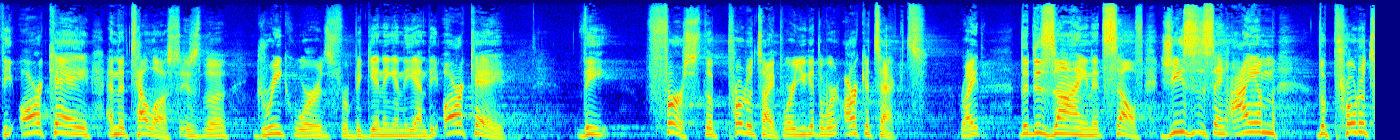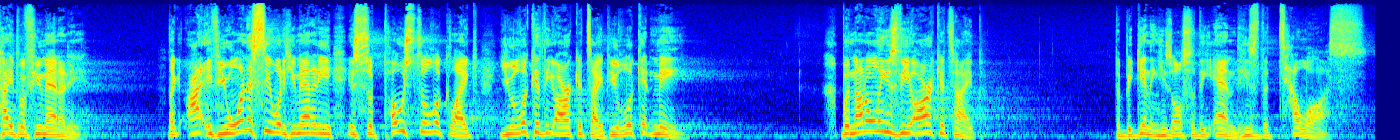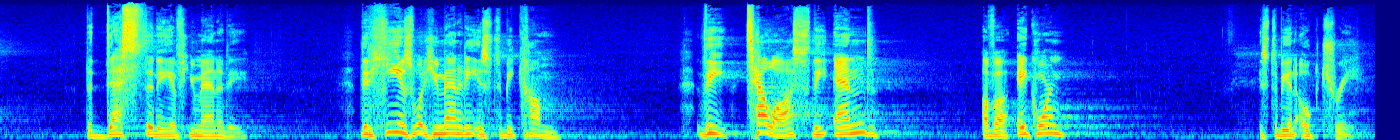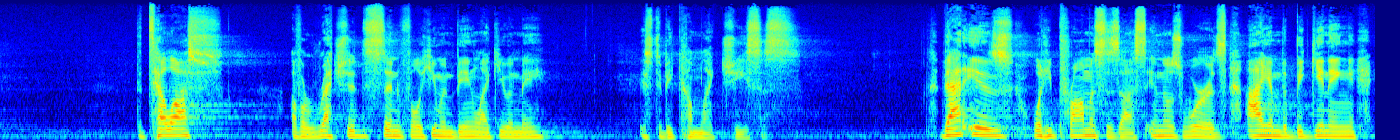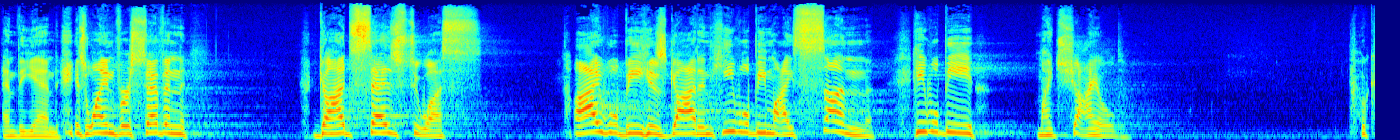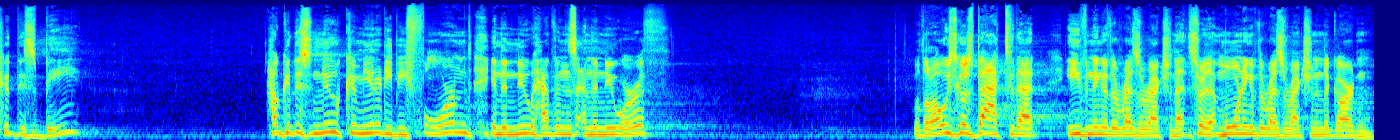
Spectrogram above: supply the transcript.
The arche and the telos is the Greek words for beginning and the end. The arche, the first, the prototype, where you get the word architect, right? The design itself. Jesus is saying, I am the prototype of humanity. Like, I, if you want to see what humanity is supposed to look like, you look at the archetype, you look at me. But not only is the archetype the beginning, he's also the end. He's the telos, the destiny of humanity. That he is what humanity is to become. The telos, the end, of an acorn is to be an oak tree. The telos of a wretched, sinful human being like you and me is to become like Jesus. That is what he promises us in those words I am the beginning and the end. It's why in verse 7, God says to us, I will be his God and he will be my son. He will be my child. How could this be? How could this new community be formed in the new heavens and the new earth? Well, it always goes back to that evening of the resurrection, that sorry, that morning of the resurrection in the garden.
